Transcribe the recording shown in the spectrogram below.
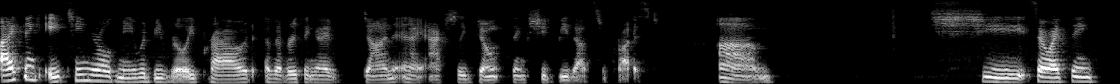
I think 18 year old me would be really proud of everything I've done, and I actually don't think she'd be that surprised. Um, she, so I think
